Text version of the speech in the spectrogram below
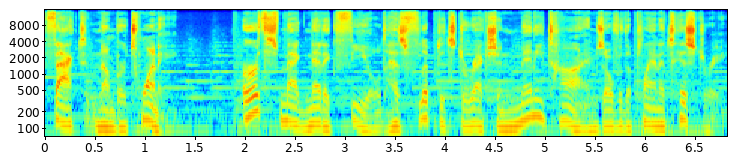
Fact number 20. Earth's magnetic field has flipped its direction many times over the planet's history,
